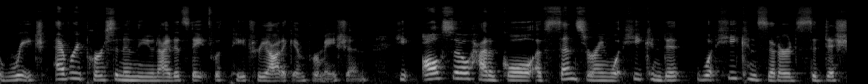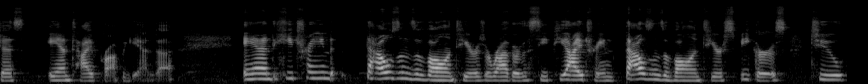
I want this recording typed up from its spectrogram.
reach every person in the United States with patriotic information. He also had a goal of censoring what he con- what he considered seditious anti-propaganda. And he trained thousands of volunteers, or rather the CPI trained thousands of volunteer speakers to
